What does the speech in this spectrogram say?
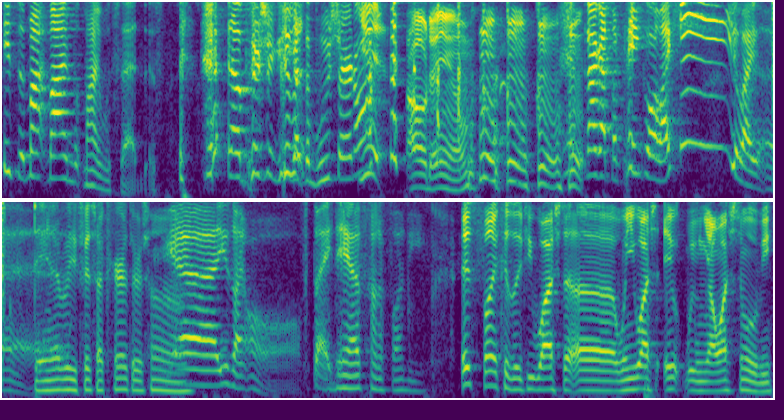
He said my, mine mine was sadness, and I'm picturing because you got the blue shirt on, Yeah. Oh damn. and I got the pink on. Like he, you're like, uh, damn, that really fits our characters, huh? yeah. He's like, oh, like, damn, that's kind of funny. It's funny because if you watch the uh when you watch it when y'all watch the movie,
